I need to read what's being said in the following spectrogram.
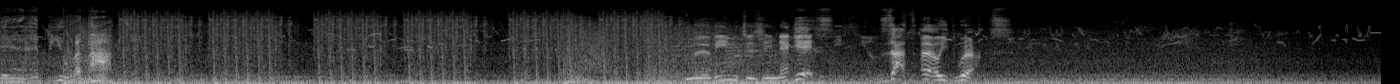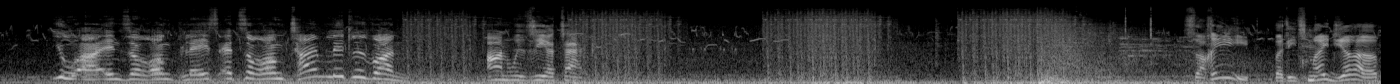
will rip you apart. Moving to the next Yes, position. that's how it works. You are in the wrong place at the wrong time, little one! On with the attack. Sorry, but it's my job.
